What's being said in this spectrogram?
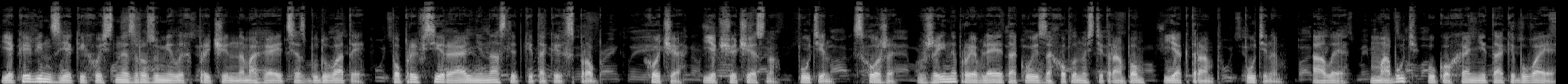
яке він з якихось незрозумілих причин намагається збудувати, попри всі реальні наслідки таких спроб. Хоча, якщо чесно, Путін, схоже, вже й не проявляє такої захопленості Трампом, як Трамп Путіним. Але, мабуть, у коханні так і буває,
